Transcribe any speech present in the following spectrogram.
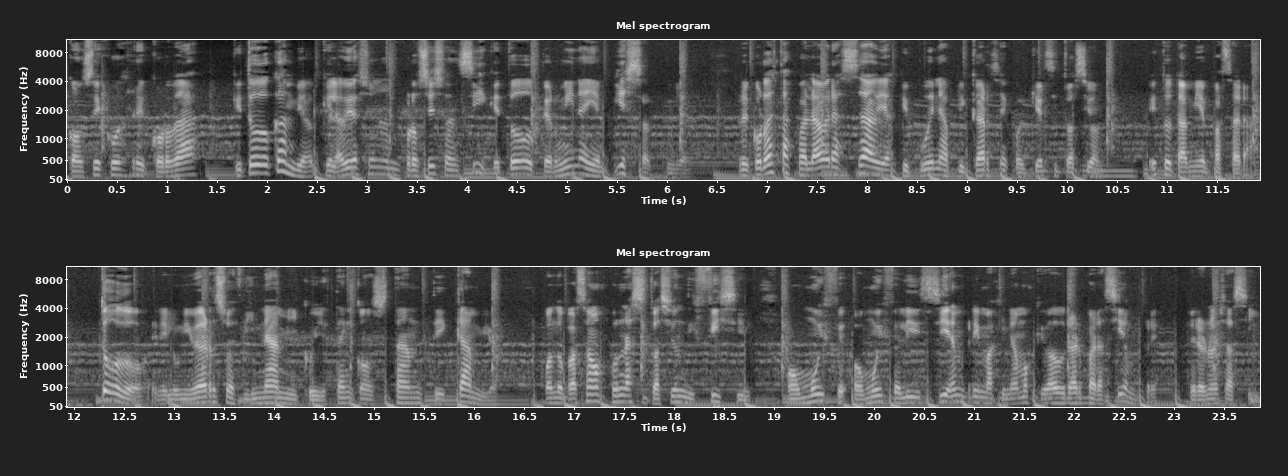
consejo es recordar que todo cambia, que la vida es un proceso en sí, que todo termina y empieza también. Recordá estas palabras sabias que pueden aplicarse a cualquier situación. Esto también pasará. Todo en el universo es dinámico y está en constante cambio. Cuando pasamos por una situación difícil o muy, o muy feliz, siempre imaginamos que va a durar para siempre, pero no es así.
